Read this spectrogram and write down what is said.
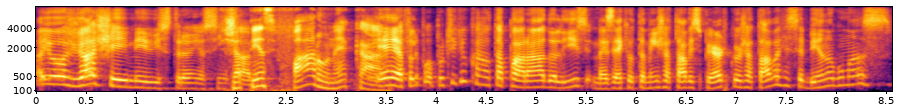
Aí eu já achei meio estranho, assim, Já sabe? tem esse faro, né, cara? É, eu falei, pô, por que, que o carro tá parado ali? Mas é que eu também já tava esperto, porque eu já tava recebendo algumas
